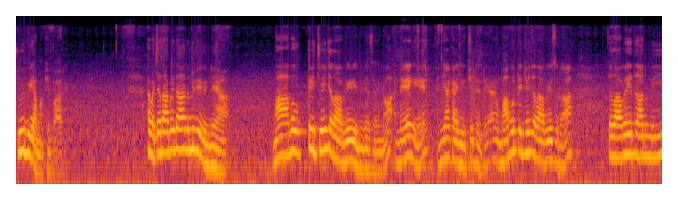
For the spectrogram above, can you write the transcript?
ကျွေးပေးရမှာဖြစ်ပါတယ်။အဲ့မှာဇာတာပိသားသမီးတွေအနေနဲ့က မာဘုတ်တိတ်ကျွင်းဇာတာပရိတွေအနေနဲ့ဆိုရင်တော့အနှဲငယ်အညခိုက်လေးဖြစ်တတ်တယ်။အဲ့တော့မာဘုတ်တိတ်ကျွင်းဇာတာပရိဆိုတာဇာတာပရိသားသမီး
